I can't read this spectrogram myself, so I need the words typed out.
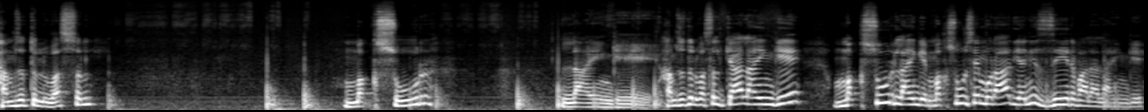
हमजतुल वसल मकसूर लाएँगे। हमजतुल वसल क्या लाएँगे? मकसूर लाएँगे। मकसूर से मुराद यानी जेर वाला लाएँगे।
